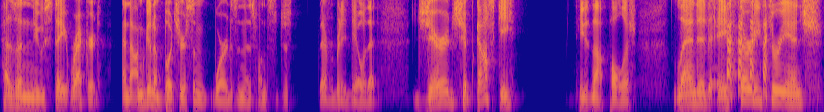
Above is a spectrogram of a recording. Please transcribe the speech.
has a new state record, and I'm going to butcher some words in this one, so just everybody deal with it. Jared Shipkoski, he's not Polish, landed a 33 inch.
